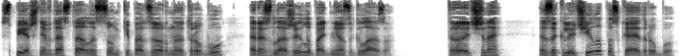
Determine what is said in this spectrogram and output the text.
Спешнев достал из сумки подзорную трубу, разложил и поднес к глазу. «Точно!» — заключил, опуская трубу.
